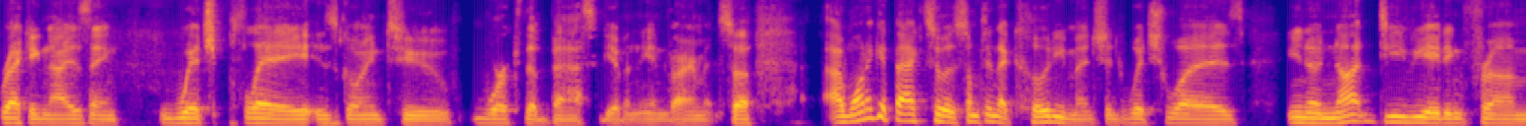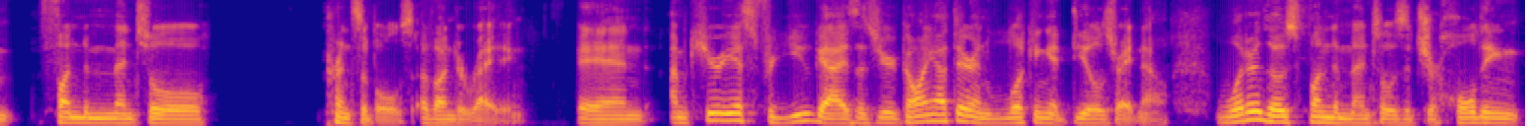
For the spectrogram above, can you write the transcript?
recognizing which play is going to work the best given the environment. So I want to get back to something that Cody mentioned, which was, you know, not deviating from fundamental principles of underwriting. And I'm curious for you guys as you're going out there and looking at deals right now, what are those fundamentals that you're holding,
